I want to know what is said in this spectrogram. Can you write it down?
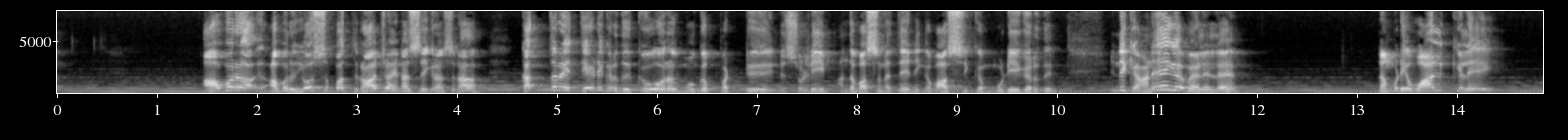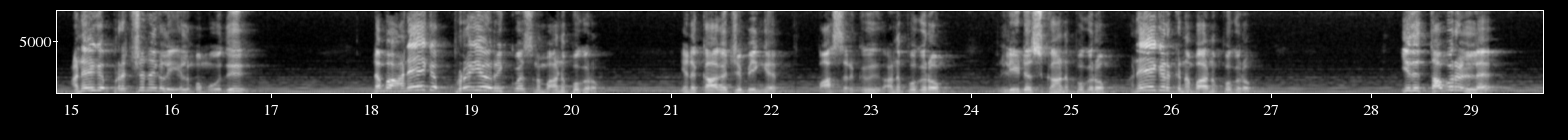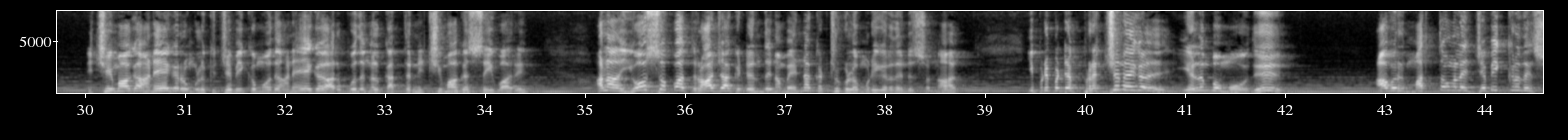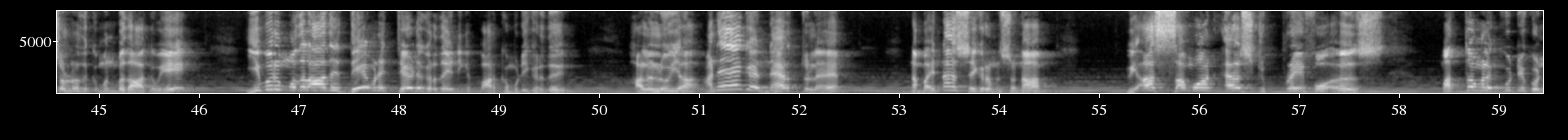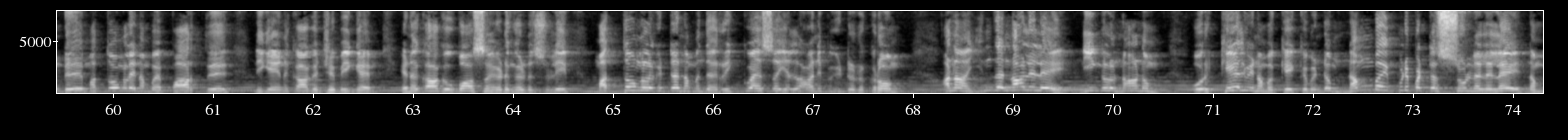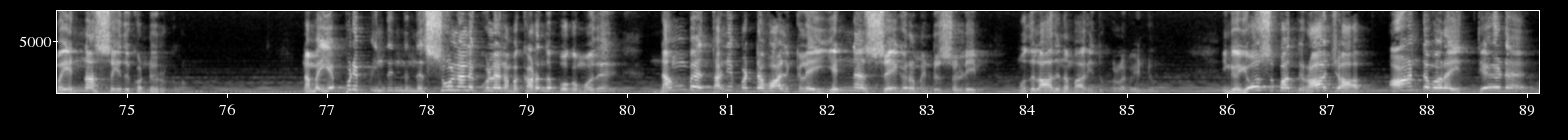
அவர் அவர் யோசபாத் ராஜா என்ன செய்கிறான்னு சொன்னால் கத்தரை தேடுகிறதுக்கு ஒரு முகப்பட்டு என்று சொல்லி அந்த வசனத்தை நீங்கள் வாசிக்க முடிகிறது. இன்னைக்கு அநேக வேலையில் நம்முடைய வாழ்க்கையிலே அநேக பிரச்சனைகள் எழும்பும்போது நம்ம அநேக ப்ரேயர் ரிக்வஸ்ட் நம்ம அனுப்புகிறோம். எனக்காக ஜெபிங்க பாஸ்டருக்கு அனுப்புகிறோம் லீடர்ஸ்க்கு அனுப்புகிறோம் அநேகருக்கு நம்ம அனுப்புகிறோம். இது தவறு இல்லை. நிச்சயமாக அநேகர் உங்களுக்கு ஜெபிக்கும் போது அநேக அற்புதங்கள் கத்தர் நிச்சயமாக செய்வார். ஆனால் யோசபாத் ராஜா கிட்ட இருந்து நம்ம என்ன கற்றுக்கொள்ள முடிகிறது என்று சொன்னால் இப்படிப்பட்ட பிரச்சனைகள் எழும்பும் போது அவர் மற்றவங்களை ஜெபிக்கிறது சொல்றதுக்கு முன்பதாகவே இவர் முதலாவது தேவனை தேடுகிறதை நீங்க பார்க்க முடிகிறது. ஹலலூயா அநேக நேரத்தில் நம்ம என்ன செய்கிறோம்னு சொன்னால் we are someone else to pray for us மற்றவங்களை கூட்டிக் கொண்டு மற்றவங்களை நம்ம பார்த்து நீங்கள் எனக்காக ஜெபிங்க எனக்காக உபவாசம் எடுங்கன்னு சொல்லி மற்றவங்கக்கிட்ட நம்ம இந்த ரிக்வெஸ்ட்டை எல்லாம் அனுப்பிக்கிட்டு இருக்கிறோம். ஆனால் இந்த நாளிலே நீங்களும் நானும் ஒரு கேள்வி நம்ம கேட்க வேண்டும். நம்ம இப்படிப்பட்ட சூழ்நிலையிலே நம்ம என்ன செய்து கொண்டு இருக்கிறோம்? நம்ம எப்படி இந்த இந்த- சூழ்நிலைக்குள்ளே நம்ம கடந்து போகும்போது நம்ம தனிப்பட்ட வாழ்க்கையில என்ன செய்கிறோம் என்று சொல்லி முதலாவது நம்ம அறிந்து கொள்ள வேண்டும். இங்கே யோசபாத் ராஜா ஆண்டவரை தேட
